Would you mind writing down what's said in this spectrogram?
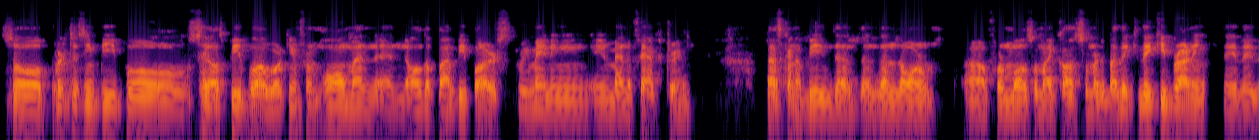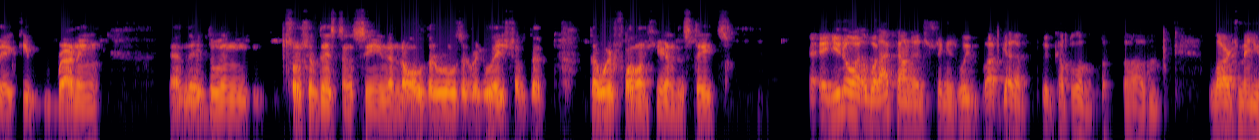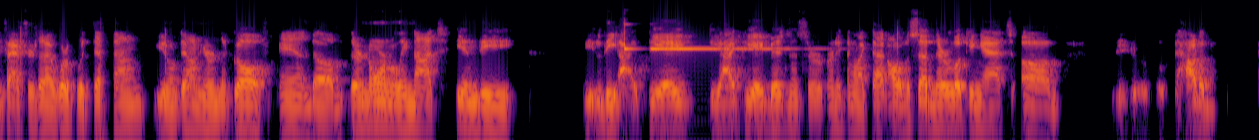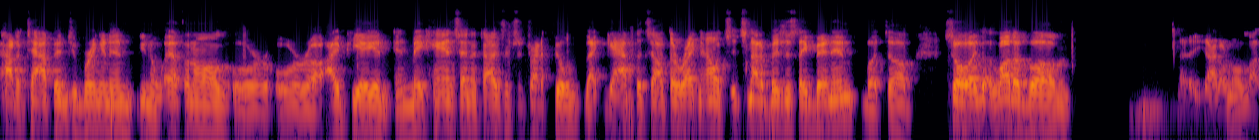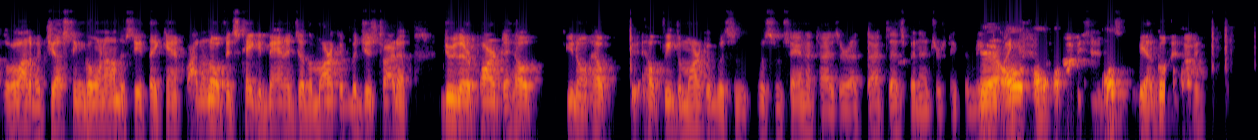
So purchasing people, sales people are working from home, and and all the plant people are remaining in, in manufacturing. That's gonna be the the, the norm uh, for most of my customers. But they they keep running. They they they keep running, and they're doing social distancing and all the rules and regulations that that we're following here in the states. And you know what? What I found interesting is we've I've got a, a couple of um, large manufacturers that I work with down, you know, down here in the Gulf, and um, they're normally not in the the IPA the IPA business or, or, anything like that. All of a sudden, they're looking at um, how to how to tap into bringing in you know ethanol or or uh, IPA and, and make hand sanitizers to try to fill that gap that's out there right now. It's it's not a business they've been in, but uh, so a, lot of um, I don't know, a lot, a lot, of adjusting going on to see if they can't. I don't know if it's take advantage of the market, but just try to do their part to help, you know, help help feed the market with some with some sanitizer. That, that that's been interesting for me. Yeah, like, also, yeah. Go ahead, Bobby.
